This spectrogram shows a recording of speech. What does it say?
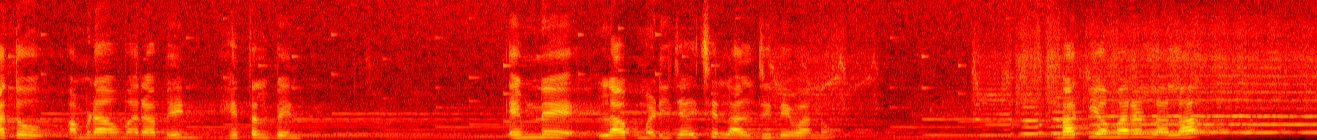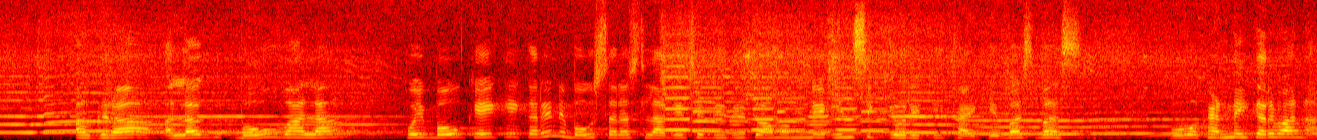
આ તો હમણાં અમારા બેન હેતલબેન, એમને લાભ મળી જાય છે લાલજી લેવાનો. બાકી અમારા લાલા અઘરા, અલગ, બહુ વાલા, કોઈ બહુ કહે કે કરે ને બહુ સરસ લાગે છે દીદી, તો આમ અમને ઇનસિક્યોરિટી થાય કે બસ બસ, બહુ વખાણ નહીં કરવાના.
